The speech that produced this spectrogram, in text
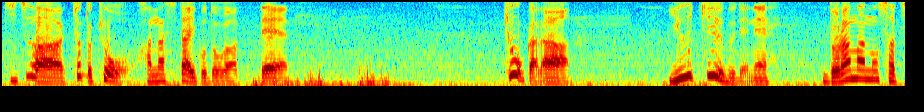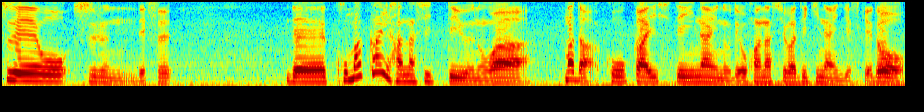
実はちょっと今日話したいことがあって今日から YouTube でねドラマの撮影をするんです。で細かい話っていうのはまだ公開していないのでお話はできないんですけど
